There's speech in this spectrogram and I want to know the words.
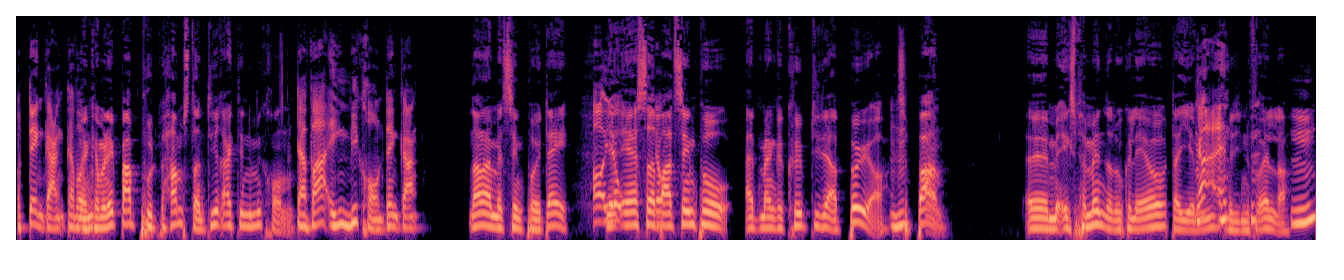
Og dengang, der var, Men kan man ikke bare putte hamsteren direkte ind i mikroovnen? der var ingen mikroovn dengang. Nej, nej, men tænker på i dag. Og jeg, jeg sad bare og tænkte på, at man kan købe de der bøger Mhm. mm-hmm. til børn, øh, med eksperimenter, du kan lave derhjemme ja, med dine forældre. Mm.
